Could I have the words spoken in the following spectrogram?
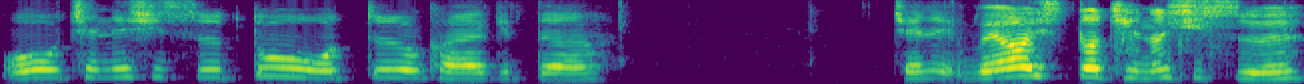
어 제네시스 또 얻으러 가야겠다 제네 웨어 있어 제너시스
